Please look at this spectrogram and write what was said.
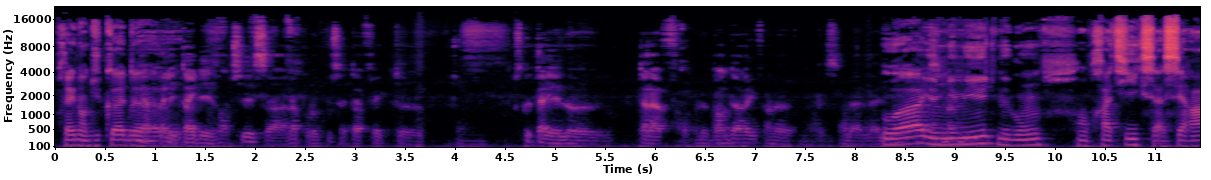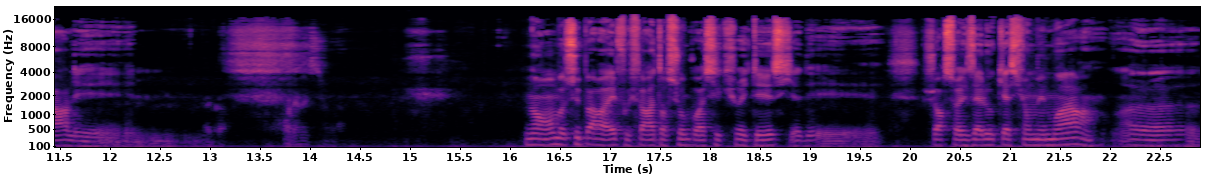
Après dans du code Oui, après, euh, les tailles des entiers, ça, là, pour le coup, ça t'affecte euh, ton... Parce que t'as le, t'as la, le boundary, enfin, le, la, la Ouais, il y a une limite, mais bon, en pratique, c'est assez rare les. D'accord. Non, bah c'est pareil, faut faire attention pour la sécurité, s'il y a des genre sur les allocations mémoire. Euh...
